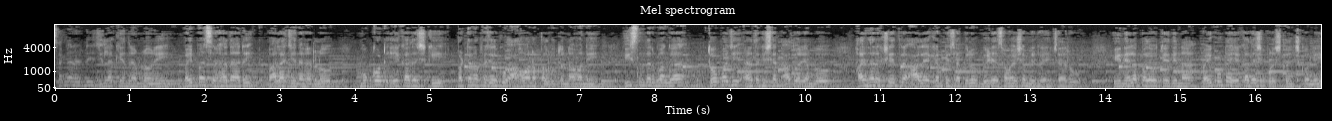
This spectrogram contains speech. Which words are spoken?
సంగారెడ్డి జిల్లా కేంద్రంలోని బైపాస్ రహదారి బాలాజీ నగర్లో ముక్కోటి ఏకాదశికి పట్టణ ప్రజలకు ఆహ్వానం పలుకుతున్నామని ఈ సందర్భంగా తోపాజీ అనంతకిషన్ ఆధ్వర్యంలో హరిహర క్షేత్ర ఆలయ కమిటీ సభ్యులు మీడియా సమావేశం నిర్వహించారు. ఈ నెల పదవ తేదీన వైకుంఠ ఏకాదశి పురస్కరించుకొని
